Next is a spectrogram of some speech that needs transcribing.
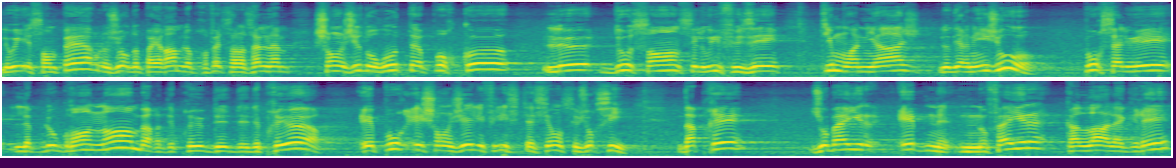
lui et son père, le jour de Payram, le prophète sallallahu alayhi wa sallam changeait de route pour que le doux sens lui faisait témoignage le dernier jour pour saluer le plus grand nombre de, prières et pour échanger les félicitations ce jour-ci. D'après Jubair ibn Nufayr, qu'Allah l'agré,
